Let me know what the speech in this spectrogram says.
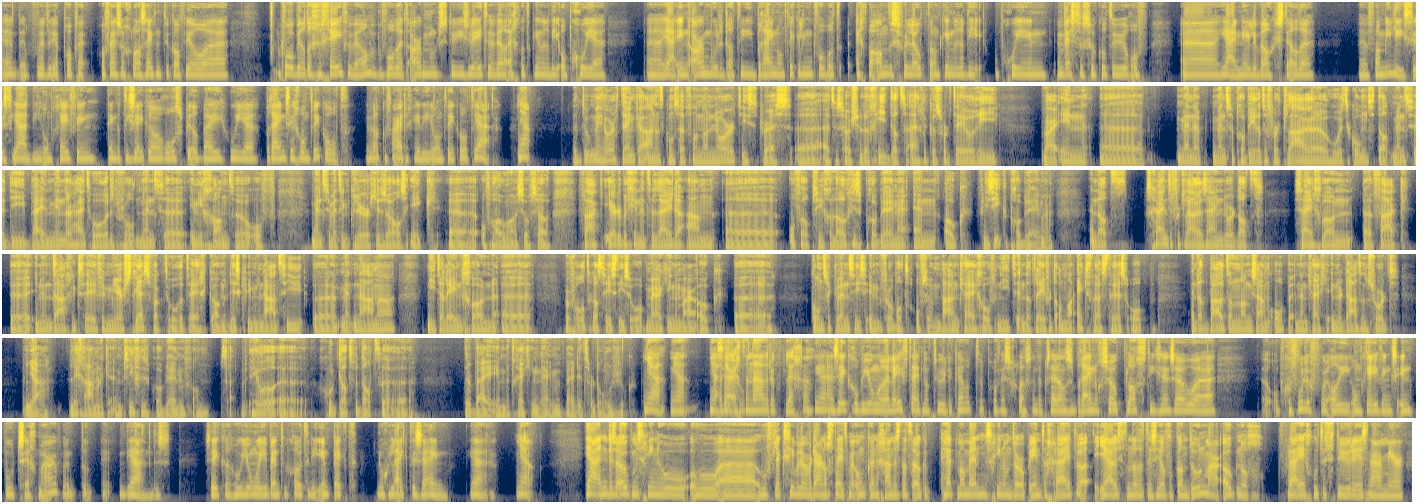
Professor Glas heeft natuurlijk al veel voorbeelden gegeven wel. Maar bijvoorbeeld uit armoedestudies weten we wel echt dat kinderen die opgroeien ja, in armoede, dat die breinontwikkeling bijvoorbeeld echt wel anders verloopt dan kinderen die opgroeien in een westerse cultuur of ja, in hele welgestelde uh, families. Dus ja, die omgeving, ik denk dat die zeker een rol speelt bij hoe je brein zich ontwikkelt en welke vaardigheden je ontwikkelt. Ja. ja. Het doet me heel erg denken aan het concept van minority stress uit de sociologie. Dat is eigenlijk een soort theorie waarin men, mensen proberen te verklaren hoe het komt dat mensen die bij een minderheid horen, dus bijvoorbeeld mensen, immigranten of mensen met een kleurtje zoals ik uh, of homo's of zo, vaak eerder beginnen te lijden aan uh, ofwel psychologische problemen en ook fysieke problemen. En dat schijnt te verklaren zijn doordat zij gewoon uh, vaak in hun dagelijks leven meer stressfactoren tegenkomen. Discriminatie met name. Niet alleen gewoon bijvoorbeeld racistische opmerkingen, maar ook consequenties in bijvoorbeeld of ze een baan krijgen of niet. En dat levert allemaal extra stress op. En dat bouwt dan langzaam op en dan krijg je inderdaad een soort ja, lichamelijke en psychische problemen van. Heel uh, goed dat we dat uh, erbij in betrekking nemen bij dit soort onderzoek. Ja, ja. Ja, daar echt een nadruk op leggen. Ja, en zeker op een jongere leeftijd natuurlijk. Hè, wat professor Glas ook zei, dan is het brein nog zo plastisch en zo uh, eh, op gevoelig voor al die omgevingsinput, zeg maar. Eh, ja, dus zeker hoe jonger je bent, hoe groter die impact nog lijkt te zijn. Ja. Ja. Ja, en dus ook misschien hoe, hoe, uh, hoe flexibeler we daar nog steeds mee om kunnen gaan. Dus dat is ook het moment misschien om erop in te grijpen. Juist omdat het dus heel veel kan doen, maar ook nog vrij goed te sturen is naar een meer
